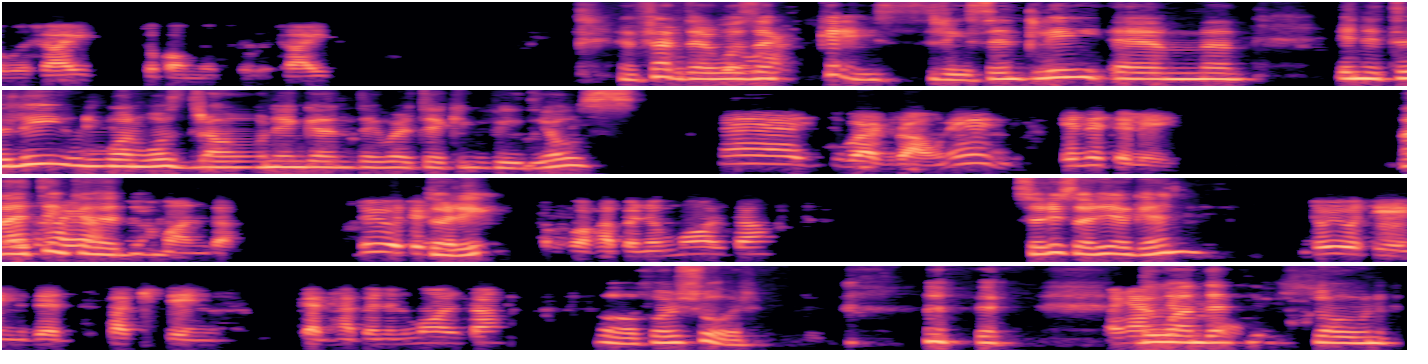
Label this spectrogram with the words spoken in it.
suicide, to commit suicide. In fact, there was a case recently um, in Italy. One was drowning and they were taking videos. Eh, we're drowning in Italy. I But think uh, ask you, Amanda, Do you think Sorry? that also happen in Malta? Sorry, sorry again? Do you think that such things can happen in Malta? Oh, for sure. The one that you've shown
